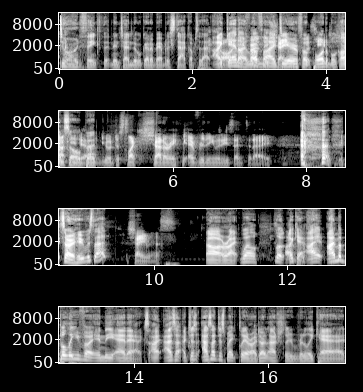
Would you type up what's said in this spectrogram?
don't think that Nintendo are going to be able to stack up to that. God, Again, I love the idea of a was here to portable you console, but you're just like shattering everything that he said today. sorry, who was that? Seamus. Oh right. Well, look. Okay, I I'm a believer in the NX. I as I I just as I just made clear, I don't actually really care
